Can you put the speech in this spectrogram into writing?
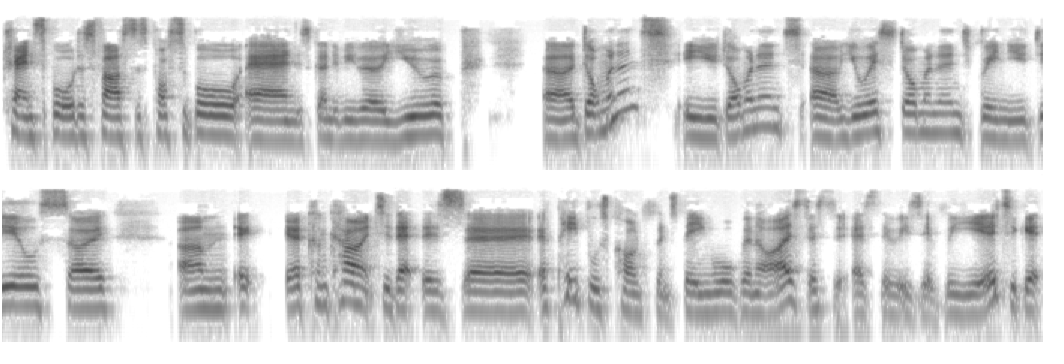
transport as fast as possible. And it's going to be very Europe uh, dominant, EU dominant, uh, US dominant, Green New Deal. So, um, it, uh, concurrent to that, there's a, a people's conference being organised, as, as, there is every year, to get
